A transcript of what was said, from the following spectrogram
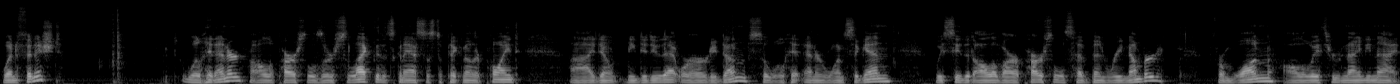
When finished we'll hit enter. All the parcels are selected. It's going to ask us to pick another point I don't need to do that, we're already done, so we'll hit enter once again. We see that all of our parcels have been renumbered from 1 all the way through 99.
